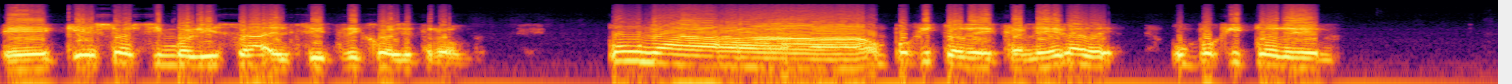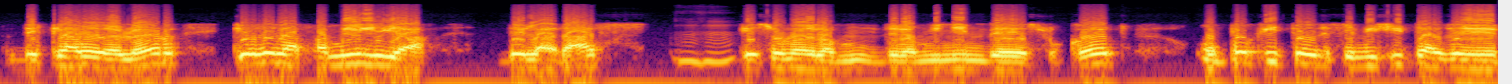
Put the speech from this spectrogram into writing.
eh, que eso simboliza el cítrico electrón. Una, un poquito de canela, de, un poquito de, de clavo de olor, que es de la familia de la DAS, que es uno de los, de los minim de Sukkot, un poquito de semillitas de,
